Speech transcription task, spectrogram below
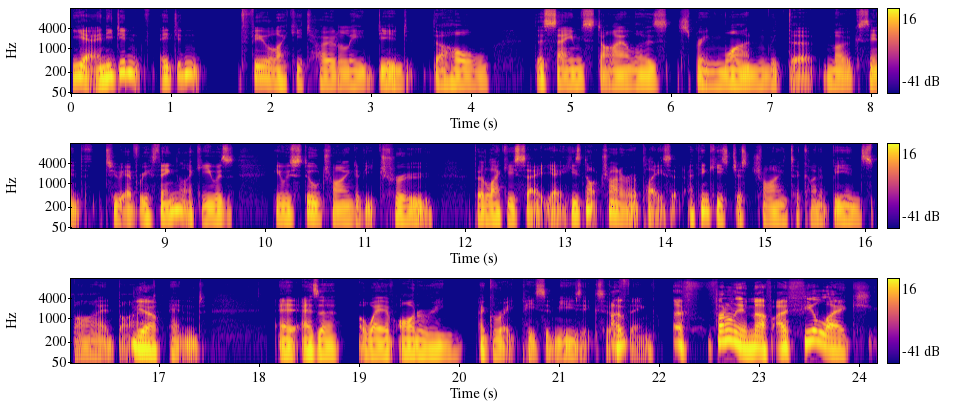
yeah, and he didn't it didn't feel like he totally did the whole the same style as Spring 1 with the Moog synth to everything. Like he was he was still trying to be true but like you say, yeah, he's not trying to replace it. I think he's just trying to kind of be inspired by Yeah. it and a, as a, a way of honoring a great piece of music, sort of I've- thing. Uh, funnily enough, I feel like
